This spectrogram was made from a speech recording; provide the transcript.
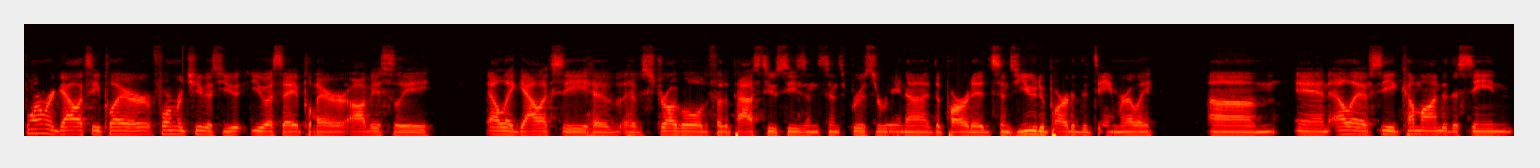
former Galaxy player, former Chivas U- USA player, obviously LA Galaxy have have struggled for the past two seasons since Bruce Arena departed, since you departed the team, really. Um, and LAFC come onto the scene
